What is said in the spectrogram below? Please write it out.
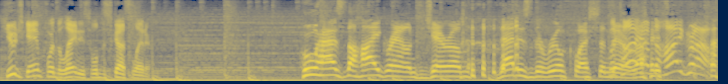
huge game for the ladies. We'll discuss later. Who has the high ground, Jarom? that is the real question But there, I have the high ground.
